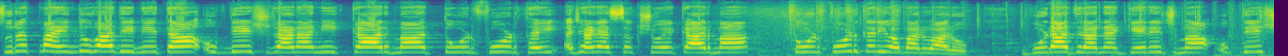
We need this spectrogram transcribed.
સુરતમાં હિન્દુવાદી નેતા ઉપદેશ રાણાની કારમાં તોડફોડ થઈ. અજાણ્યા શખ્સોએ કારમાં તોડફોડ કરી હોવાનો આરોપ. ગોડાદરાના ગેરેજમાં ઉપદેશ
